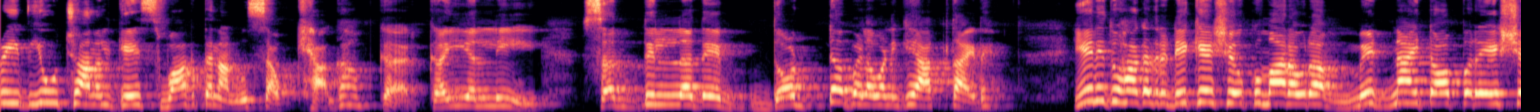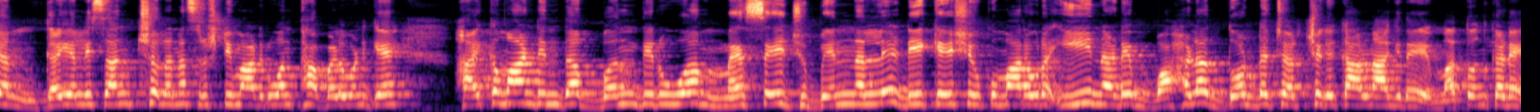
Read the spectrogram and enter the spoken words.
ರಿವ್ಯೂ ಚಾನಲ್ಗೆ ಸ್ವಾಗತ. ನಾನು ಸೌಖ್ಯ ಕೈಯಲ್ಲಿ ಸದ್ದಿಲ್ಲದೆ ದೊಡ್ಡ ಬೆಳವಣಿಗೆ ಆಗ್ತಾ ಇದೆ. ಏನಿದು ಹಾಗಾದ್ರೆ ಡಿ ಕೆ ಶಿವಕುಮಾರ್ ಅವರ ಮಿಡ್ ನೈಟ್ ಆಪರೇಷನ್ ಕೈಯಲ್ಲಿ ಸಂಚಲನ ಸೃಷ್ಟಿ ಮಾಡಿರುವಂತಹ ಬೆಳವಣಿಗೆ ಹೈಕಮಾಂಡಿಂದ ಬಂದಿರುವ ಮೆಸೇಜ್ ಬೆನ್ನಲ್ಲೇ ಡಿ ಕೆ ಶಿವಕುಮಾರ್ ಅವರ ಈ ನಡೆ ಬಹಳ ದೊಡ್ಡ ಚರ್ಚೆಗೆ ಕಾರಣ ಆಗಿದೆ. ಮತ್ತೊಂದು ಕಡೆ,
